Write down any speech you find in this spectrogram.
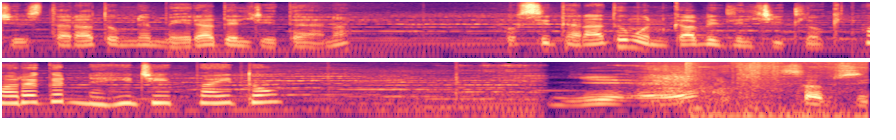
जिस तरह तुमने मेरा दिल जीता है ना उसी तरह तुम उनका भी दिल जीत लोगी। और अगर नहीं जीत पाई तो? ये है सब्ज़ी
